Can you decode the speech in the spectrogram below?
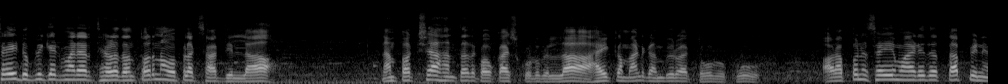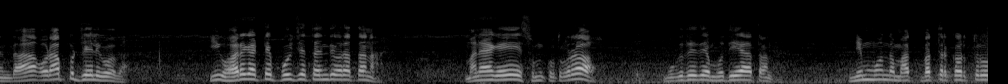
ಸಹಿ ಡೂಪ್ಲಿಕೇಟ್ ಮಾಡ್ಯಾರ ಅಂತ ಹೇಳೋದಂಥವ್ರು ನಾವು ಒಪ್ಲಕ್ಕೆ ಸಾಧ್ಯ ಇಲ್ಲ. ನಮ್ಮ ಪಕ್ಷ ಅಂಥದಕ್ಕೆ ಅವಕಾಶ ಕೊಡೋದಿಲ್ಲ. ಹೈಕಮಾಂಡ್ ಗಂಭೀರವಾಗಿ ತೊಗೋಬೇಕು. ಅವ್ರ ಅಪ್ಪನ ಸಹಿ ಮಾಡಿದ ತಪ್ಪಿನಿಂದ ಅವ್ರ ಅಪ್ಪ ಜೈಲಿಗೆ ಹೋದ. ಈಗ ಹೊರಗಟ್ಟೆ ಪೂಜೆ ತಂದಿವ್ರ ತಾನ ಮನ್ಯಾಗ ಏ ಸುಮ್ ಕೂತ್ಕೊರೋ ಮುಗಿದಿದೆ ಮುದಿಯಾತನ ನಿಮ್ಮ ಮುಂದೆ ಮತ್ತು ಪತ್ರಕರ್ತರು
